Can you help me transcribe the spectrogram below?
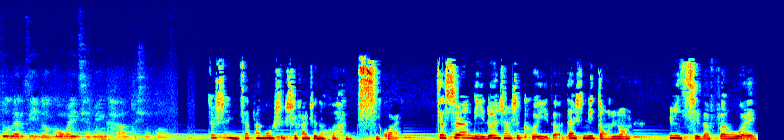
坐在自己的工位前面看，不行吗？就是你在办公室吃饭真的会很奇怪，就虽然理论上是可以的，但是你懂那种日企的氛围，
